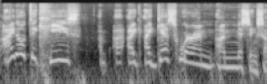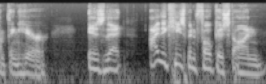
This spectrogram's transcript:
I don't think he's. I, I guess where I'm I'm missing something here is that I think he's been focused on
